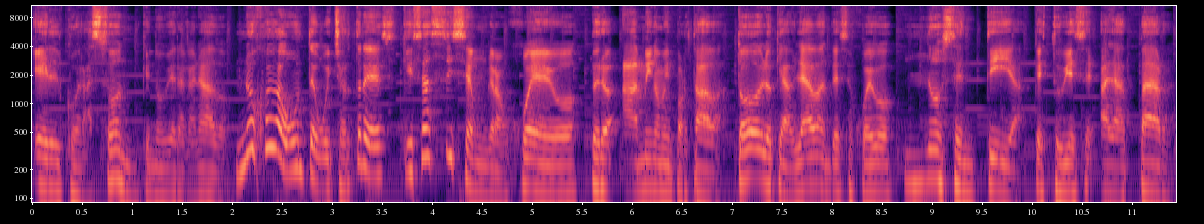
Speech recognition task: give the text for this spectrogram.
el corazón que no hubiera ganado. No juego aún The Witcher 3, quizás sí sea un gran juego, pero a mí no me importaba. Todo lo que hablaban de ese juego no sentía que estuviese a la par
